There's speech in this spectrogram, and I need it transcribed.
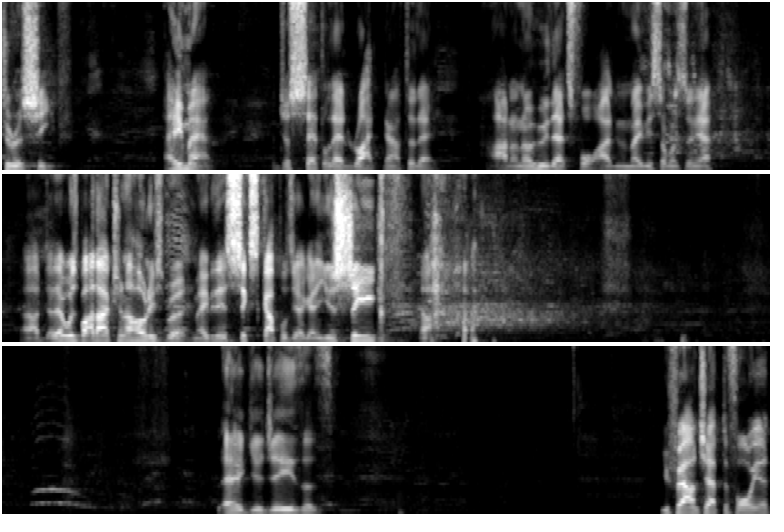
to receive. Amen. Just settle that right now today. I don't know who that's for. I, maybe someone's sitting here. Uh, that was by the action of the Holy Spirit. Maybe there's six couples here going, you see. Thank you, Jesus. You found chapter 4 yet?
